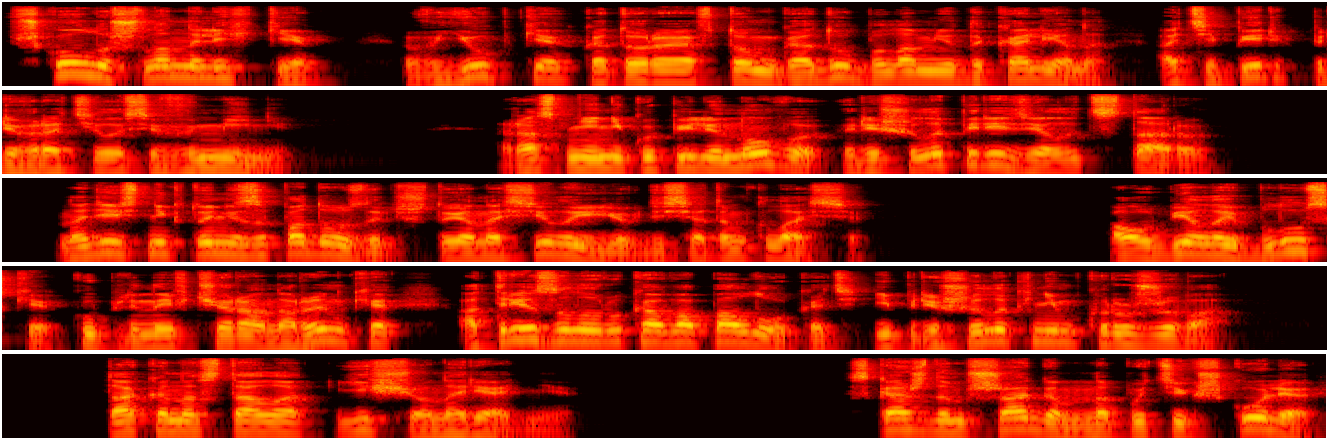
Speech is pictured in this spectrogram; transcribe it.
В школу шла налегке, в юбке, которая в том году была мне до колена, а теперь превратилась в мини. Раз мне не купили новую, решила переделать старую. Надеюсь, никто не заподозрит, что я носила ее в десятом классе а у белой блузки, купленной вчера на рынке, отрезала рукава по локоть и пришила к ним кружева. Так она стала еще наряднее. С каждым шагом на пути к школе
